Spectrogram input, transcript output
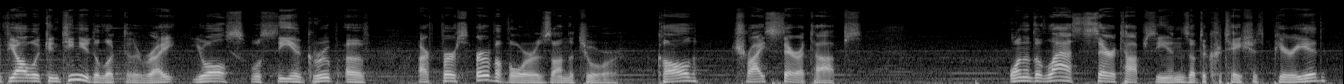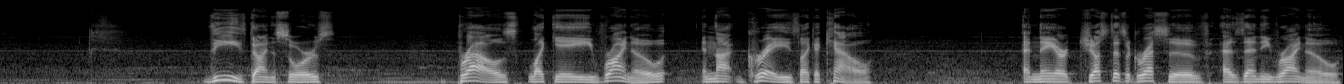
If y'all would continue to look to the right, you all will see a group of our first herbivores on the tour, called Triceratops. One of the last ceratopsians of the Cretaceous period. These dinosaurs browse like a rhino and not graze like a cow. And they are just as aggressive as any rhino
